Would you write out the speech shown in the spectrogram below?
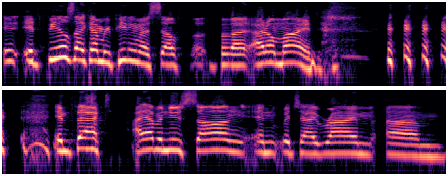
it, it feels like I'm repeating myself, uh, but I don't mind. in fact, I have a new song in which I rhyme um,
